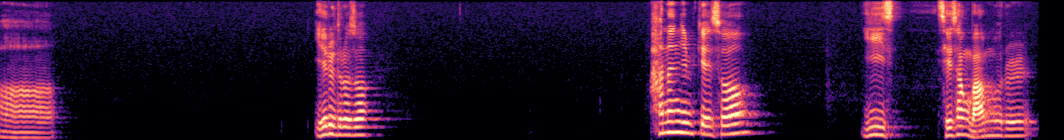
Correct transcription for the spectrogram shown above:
어, 예를 들어서 하느님께서 이 세상 만물을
